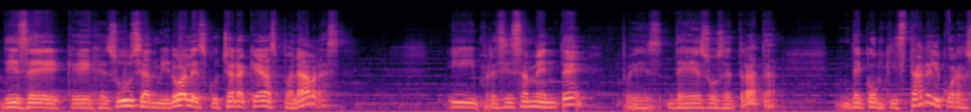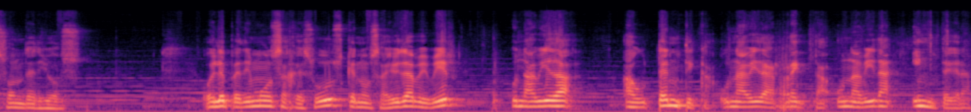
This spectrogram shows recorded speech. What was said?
Dice que Jesús se admiró al escuchar aquellas palabras. Y precisamente, pues de eso se trata, de conquistar el corazón de Dios. Hoy le pedimos a Jesús que nos ayude a vivir una vida auténtica, una vida recta, una vida íntegra.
